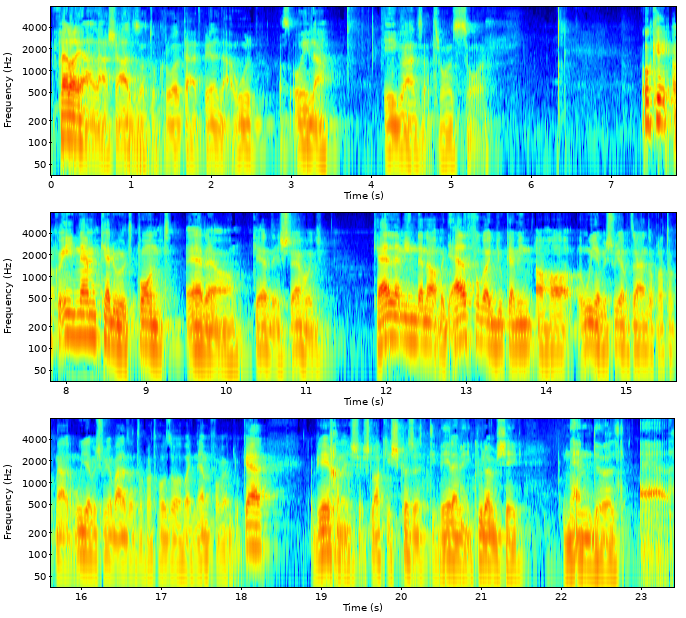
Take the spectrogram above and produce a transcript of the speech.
felajánlás áldozatokról, tehát például az oila égő áldozatról szól. Oké, okay, akkor így nem került pont erre a kérdésre, hogy kell-e minden, vagy elfogadjuk-e, ha újabb és újabb zarándoklatoknál újabb és újabb áldatokat hozol, vagy nem fogadjuk el. A Jéhanes és Lakis közötti vélemény különbség nem dőlt el.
